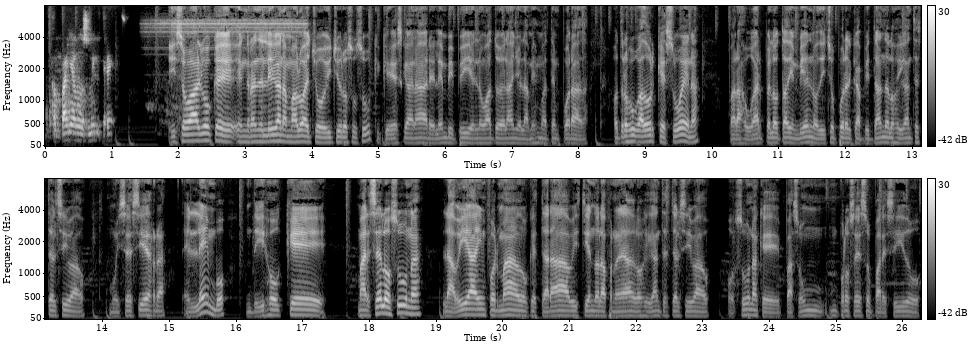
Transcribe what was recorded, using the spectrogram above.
la campaña 2003. Hizo algo que en Grandes Ligas nada más lo ha hecho Ichiro Suzuki, que es ganar el MVP y el novato del año en la misma temporada. Otro jugador que suena para jugar pelota de invierno, dicho por el capitán de los gigantes del Cibao, Moisés Sierra, el Lembo, dijo que Marcelo Osuna le había informado que estará vistiendo la franela de los gigantes del Cibao. Osuna que pasó un, proceso parecido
